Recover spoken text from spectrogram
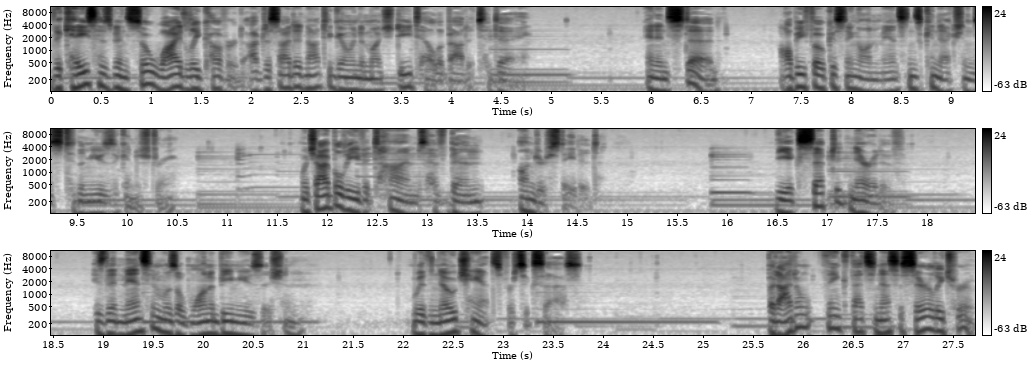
The case has been so widely covered, I've decided not to go into much detail about it today. And instead, I'll be focusing on Manson's connections to the music industry, which I believe at times have been understated. The accepted narrative is that Manson was a wannabe musician with no chance for success. But I don't think that's necessarily true.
